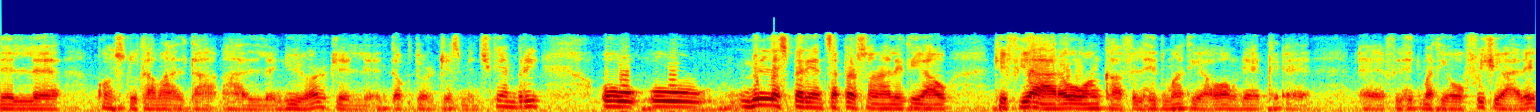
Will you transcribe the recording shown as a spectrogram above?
lil konslu ta' Malta għal New York lil Dr. Jasmine Schembri u, u mill-esperjenza personali tiegħu kif jara u anka fil-ħidma tiegħu hawnhekk eh, eh, fil-ħidma tiegħu uffiċjali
